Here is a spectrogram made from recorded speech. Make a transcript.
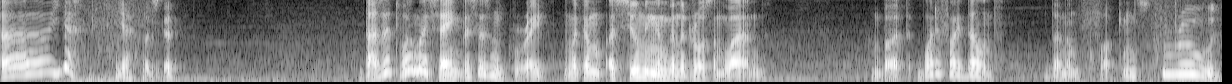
Uh, yeah. Yeah, looks good. Does it? What am I saying? This isn't great. Like, I'm assuming I'm gonna draw some land. But what if I don't? Then I'm fucking screwed.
